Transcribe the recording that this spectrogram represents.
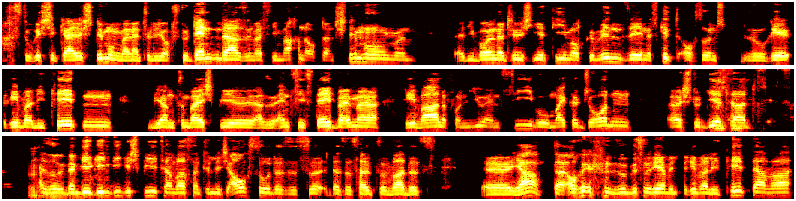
hast du richtig geile Stimmung, weil natürlich auch Studenten da sind, was die machen auch dann Stimmung und äh, die wollen natürlich ihr Team auch gewinnen sehen. Es gibt auch so, ein, so Re Rivalitäten. Wir haben zum Beispiel, also NC State war immer Rivale von UNC, wo Michael Jordan äh, studiert mhm. hat. Mhm. Also wenn wir gegen die gespielt haben, war es natürlich auch so, dass es, dass es halt so war, dass äh, ja, da auch so ein bisschen Rivalität da war.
